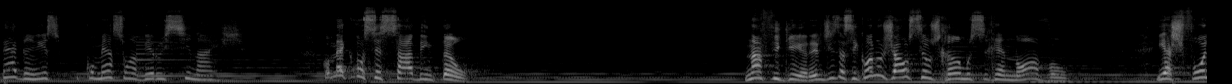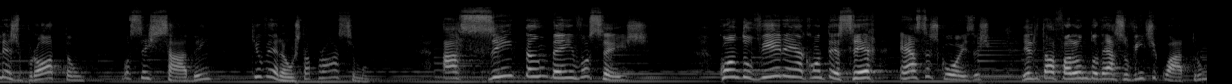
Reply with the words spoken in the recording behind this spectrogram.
pegam isso e começam a ver os sinais. Como é que você sabe então? Na figueira, ele diz assim: quando já os seus ramos se renovam e as folhas brotam, vocês sabem que o verão está próximo. Assim também vocês, quando virem acontecer essas coisas, ele está falando do verso 24.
